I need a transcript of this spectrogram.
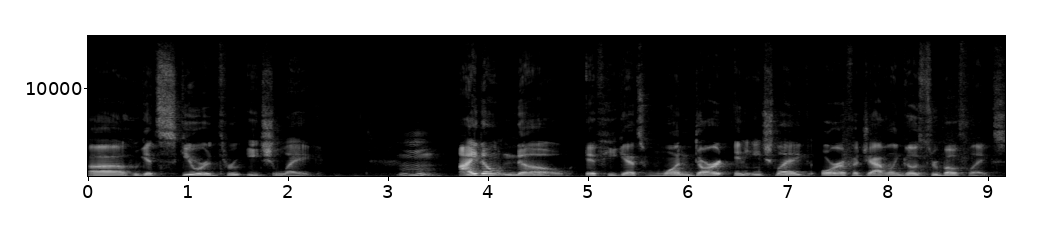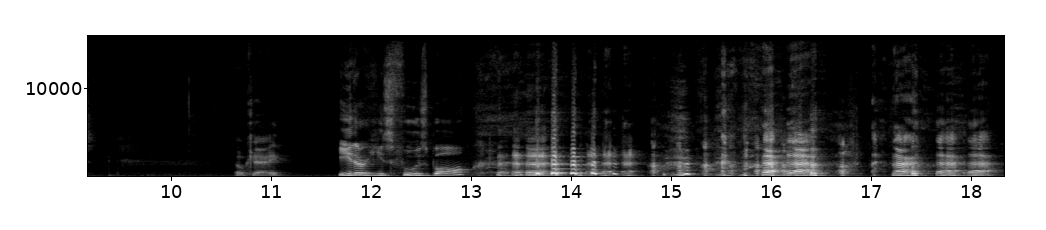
uh, who gets skewered through each leg. I don't know if he gets one dart in each leg or if a javelin goes through both legs. Okay. Either he's foosball,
